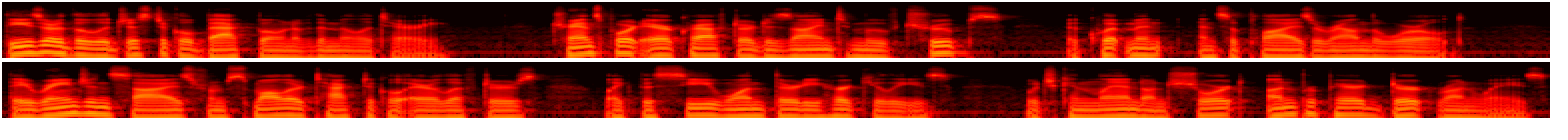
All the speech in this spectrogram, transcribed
These are the logistical backbone of the military. Transport aircraft are designed to move troops, equipment, and supplies around the world. They range in size from smaller tactical airlifters like the C 130 Hercules, which can land on short, unprepared dirt runways,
